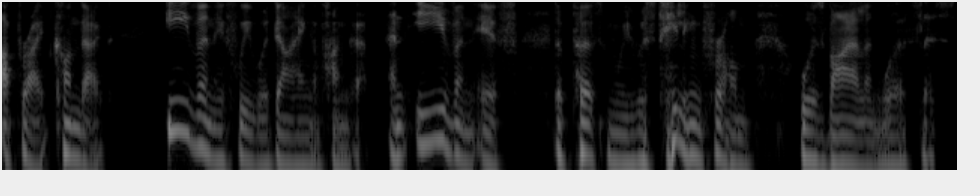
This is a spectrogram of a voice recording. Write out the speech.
upright conduct, even if we were dying of hunger and even if the person we were stealing from was vile and worthless.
